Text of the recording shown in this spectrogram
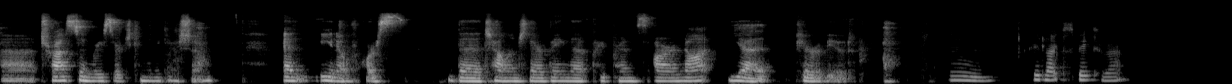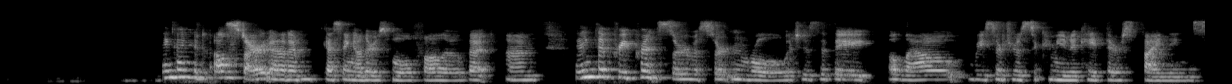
uh, trust in research communication? And, you know, of course, the challenge there being that preprints are not yet peer reviewed. Hmm. Who'd like to speak to that? I think I could, I'll start and I'm guessing others will follow, but um, I think that preprints serve a certain role, which is that they allow researchers to communicate their findings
